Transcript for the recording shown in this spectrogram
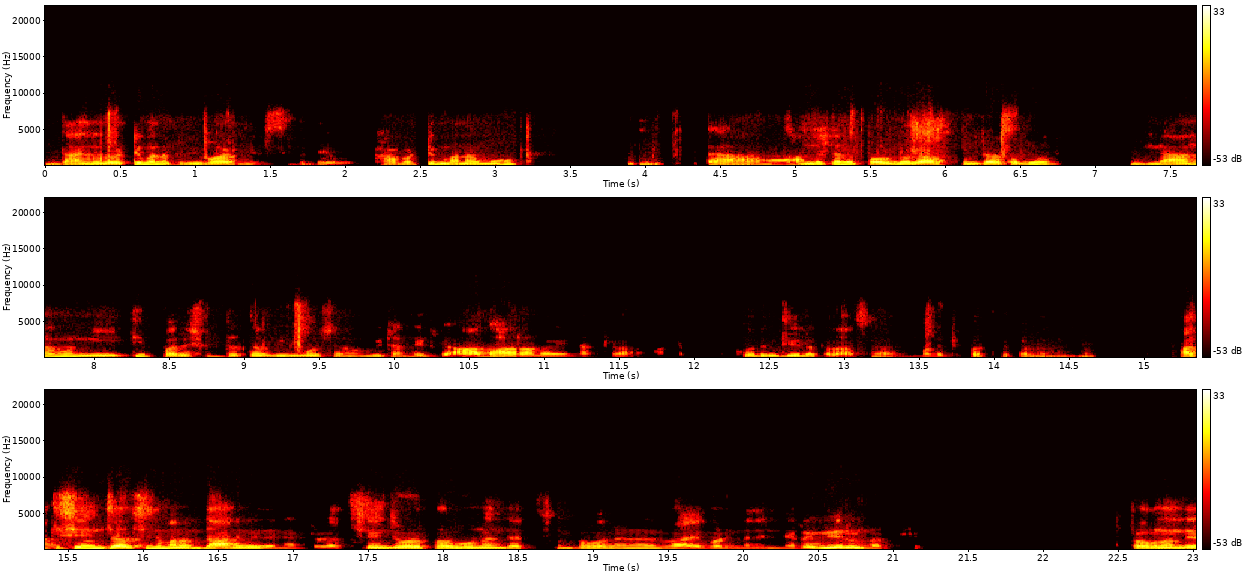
దాన్ని బట్టి మనకు రివార్డ్ చేస్తుంది దేవుడు. కాబట్టి మనము అందుకని పౌరులు రాసుకుంటే అసలు జ్ఞానము నీతి పరిశుద్ధత విమోచనం వీటన్నిటికీ ఆధారమైనట్లు అనమాట కొరింతీలకు రాసిన మొదటి పత్రికలను అతిశయించాల్సింది మనం దాని మీదనే అంటాడు. అతిశయించేవాడు ప్రభువునంది అతిశయింపవాలని రాయబడినది నెరవేరున్నట్లు ప్రభునంది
